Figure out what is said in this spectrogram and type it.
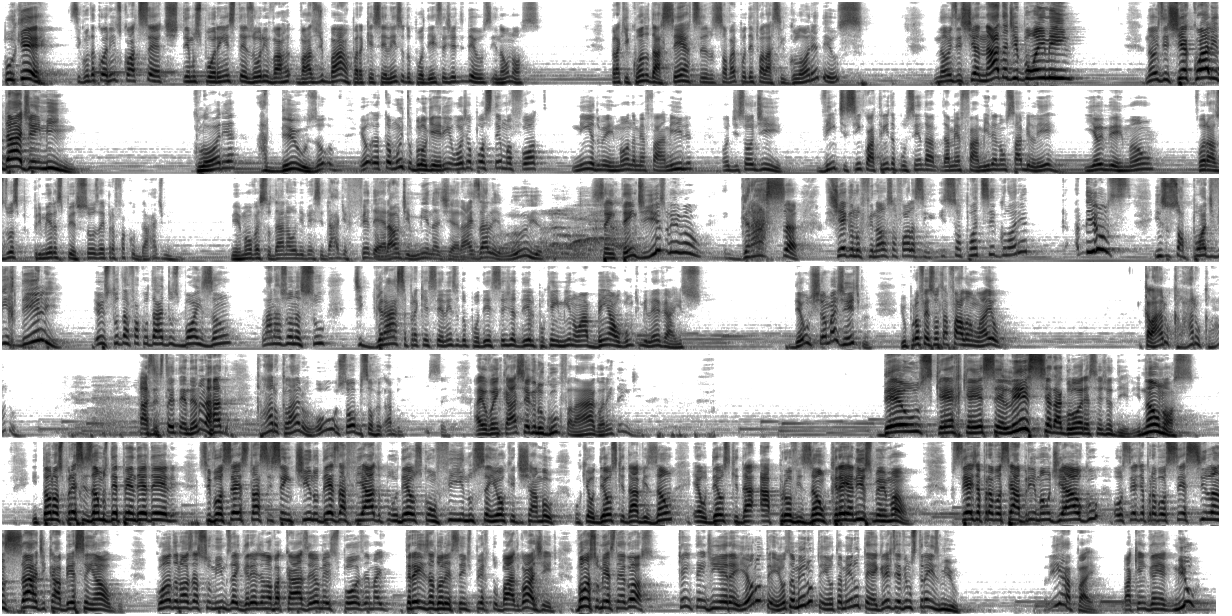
Por quê? 2 Coríntios 4, 7. Temos, porém, esse tesouro em vaso de barro, para que a excelência do poder seja de Deus e não nossa. Para que quando dá certo, você só vai poder falar assim: glória a Deus. Não existia nada de bom em mim. Não existia qualidade em mim. Glória a Deus. Eu estou muito blogueirinho. Hoje eu postei uma foto minha, do meu irmão, da minha família, onde só de 25 a 30% da, da minha família não sabe ler. E eu e meu irmão foram as duas primeiras pessoas aí para a faculdade, meu irmão. Meu irmão vai estudar na Universidade Federal de Minas Gerais. Aleluia. Você entende isso, meu irmão? Graça. Chega no final só fala assim: isso só pode ser glória a Deus. Isso só pode vir dele. Eu estudo na faculdade dos boizão, lá na Zona Sul, de graça para que a excelência do poder seja dele, porque em mim não há bem algum que me leve a isso. Deus chama a gente, meu. E o professor está falando lá, eu. Claro, claro, claro. Às vezes estou entendendo nada. Claro, claro. Ou oh, sou absorvido. Ah, não sei. Aí eu vou em casa, chego no Google e falo, ah, agora entendi. Deus quer que a excelência da glória seja dele, e não nós. Então nós precisamos depender dele. Se você está se sentindo desafiado por Deus, confie no Senhor que te chamou, porque o Deus que dá a visão é o Deus que dá a provisão. Creia nisso, meu irmão. Seja para você abrir mão de algo, ou seja para você se lançar de cabeça em algo. Quando nós assumimos a igreja Nova Casa, eu, minha esposa mais três adolescentes perturbados, igual a gente, vamos assumir esse negócio? Quem tem dinheiro aí? Eu não tenho, eu também não tenho, eu também não tenho. A igreja devia uns três mil. Falei, rapaz, para quem ganha mil,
